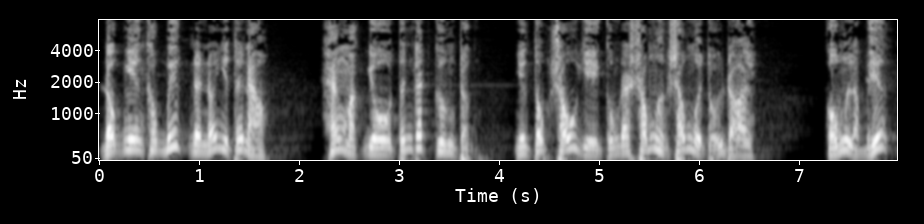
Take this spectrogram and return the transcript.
đột nhiên không biết nên nói như thế nào. Hắn mặc dù tính cách cương trực, nhưng tốt xấu gì cũng đã sống hơn 60 tuổi rồi. Cũng là biết,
